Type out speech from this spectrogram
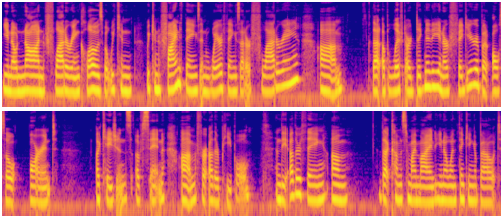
you know, non-flattering clothes, but we can we can find things and wear things that are flattering. Um, that uplift our dignity and our figure, but also aren't occasions of sin um, for other people. And the other thing um, that comes to my mind, you know, when thinking about,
